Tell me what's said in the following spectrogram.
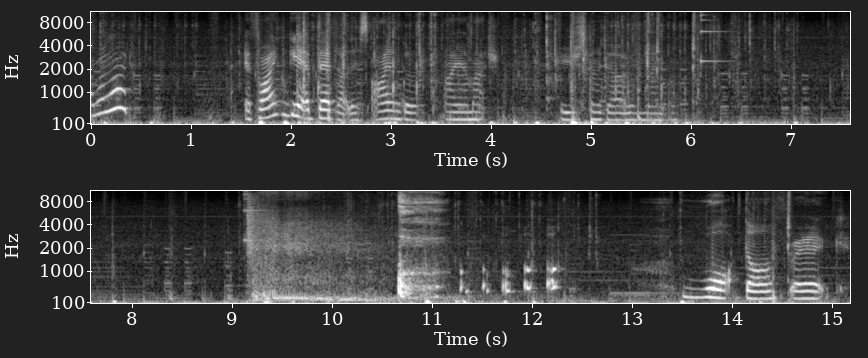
Oh my god! If I can get a bed like this, I am gonna, I am actually, you're just gonna go mental. what the frick?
